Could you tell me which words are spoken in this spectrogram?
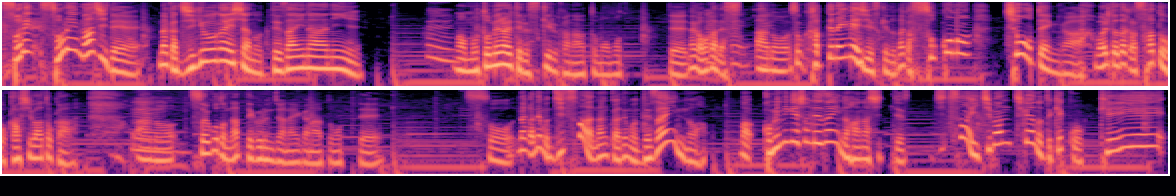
それそれマジでなんか事業会社のデザイナーに、うん。まあ、求められてるスキルかなとも思ってなんかわかんない。です、うんうんうん。あのすごく勝手なイメージですけどなんかそこの頂点が割とだから佐藤柏とかあの、そういうことになってくるんじゃないかなと思って。そう。なんかでも実はなんかでもデザインのまあコミュニケーションデザインの話って実は一番近いのって結構経営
